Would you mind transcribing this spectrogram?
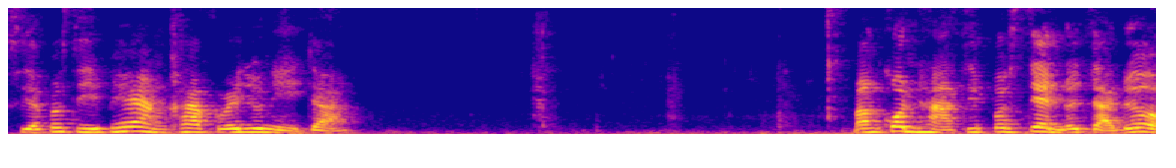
เสียภาษีแพงคักเลยอยู่นี่จ้ะบางคนหาสิเปอร์เซ็นต์ด้วยจ้ะเด้อ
